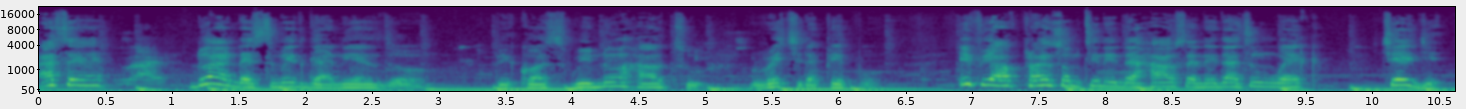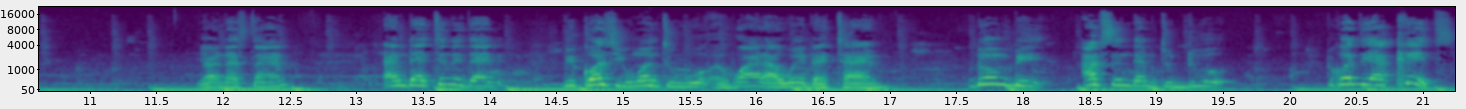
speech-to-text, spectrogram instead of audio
I say, right. don't underestimate Ghanaians though, because we know how to reach the people. If you have planned something in the house and it doesn't work, change it. You understand? And the thing is that because you want to while away the time, don't be asking them to do because they are kids.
